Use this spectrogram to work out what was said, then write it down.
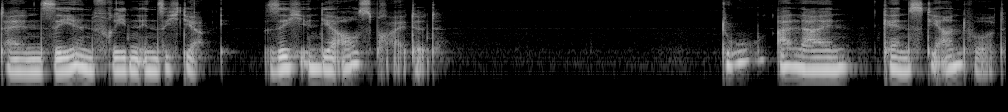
Dein Seelenfrieden in sich, dir, sich in dir ausbreitet. Du allein kennst die Antwort,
